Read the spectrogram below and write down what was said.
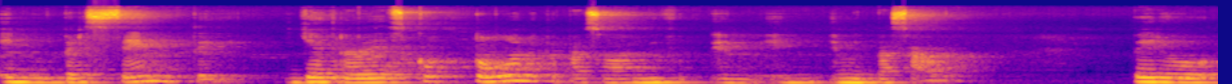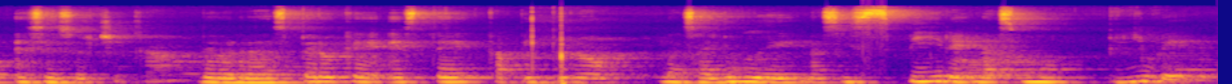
en mi presente y agradezco todo lo que pasó en mi, en, en, mi pasado. Pero es eso, chica. De verdad espero que este capítulo las ayude, las inspire, las motive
